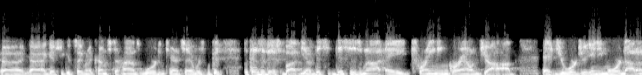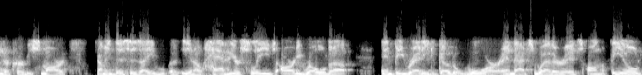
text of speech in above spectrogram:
uh, I guess you could say, when it comes to Hines Ward and Terrence Edwards, because because of this. But you know, this this is not a training ground job at Georgia anymore, not under Kirby Smart. I mean, this is a, you know, have your sleeves already rolled up and be ready to go to war. And that's whether it's on the field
